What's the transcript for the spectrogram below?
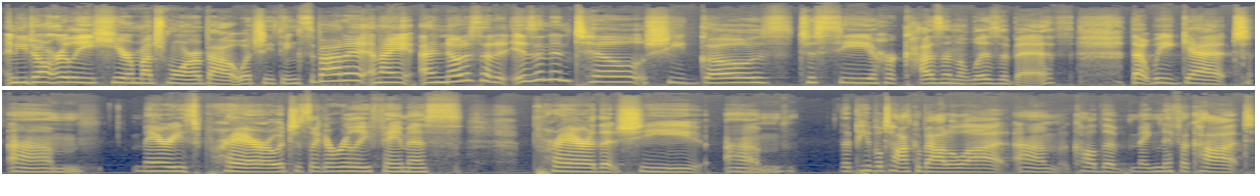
And you don't really hear much more about what she thinks about it. And I, I noticed that it isn't until she goes to see her cousin Elizabeth that we get. Um, Mary's prayer, which is like a really famous prayer that she um, that people talk about a lot, um, called the Magnificat.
